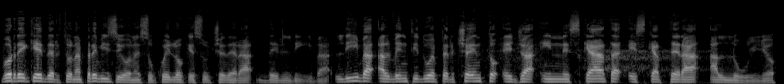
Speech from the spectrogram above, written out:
vorrei chiederti una previsione su quello che succederà dell'IVA. L'IVA al 22% è già innescata e scatterà a luglio.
